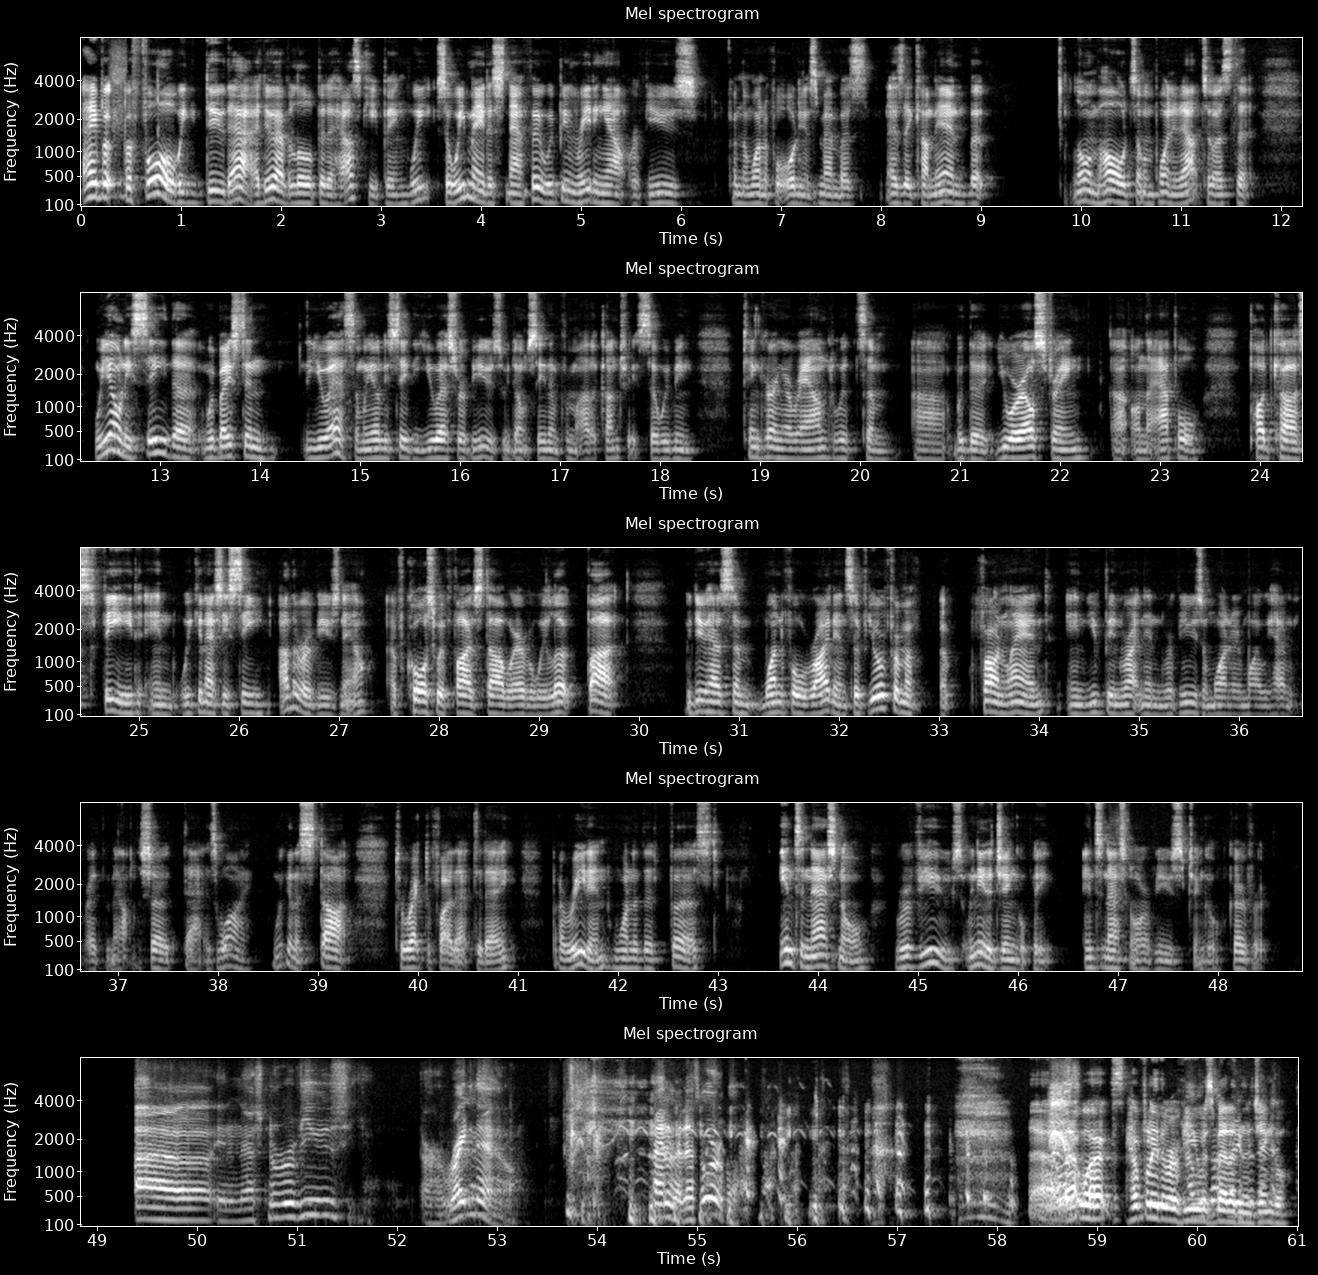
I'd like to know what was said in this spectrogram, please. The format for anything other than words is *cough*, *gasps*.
Hey, but before we do that, I do have a little bit of housekeeping. We so we made a snafu. We've been reading out reviews from the wonderful audience members as they come in, but lo and behold, someone pointed out to us that we only see the we're based in the U.S. and we only see the U.S. reviews. We don't see them from other countries. So we've been tinkering around with some uh, with the URL string uh, on the Apple podcast feed, and we can actually see other reviews now. Of course, with five star wherever we look, but we do have some wonderful write-ins. So if you're from a, a foreign land and you've been writing in reviews and wondering why we haven't read them out on the show, that is why. We're going to start to rectify that today by reading one of the first international reviews. We need a jingle, Pete. International reviews jingle. Go for it. uh, international reviews are right now. I don't know. That's horrible. *laughs* Uh, that works. Hopefully, the review was not better than the jingle.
